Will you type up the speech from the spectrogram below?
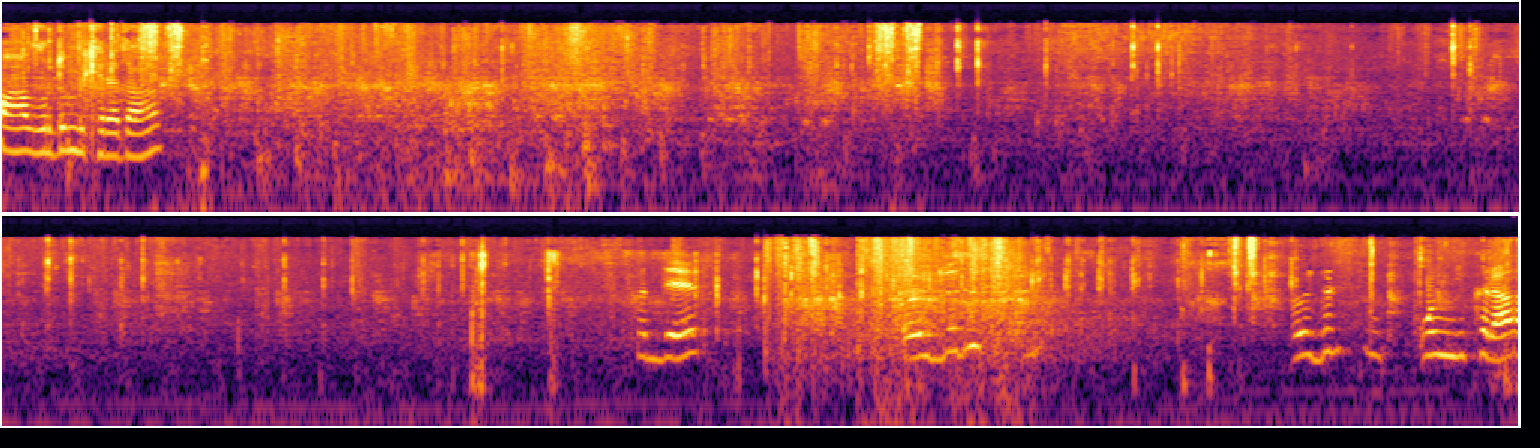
Aa vurdum bir kere daha. Hadi. Öldürürsün. Öldürürsün oyuncu kral.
